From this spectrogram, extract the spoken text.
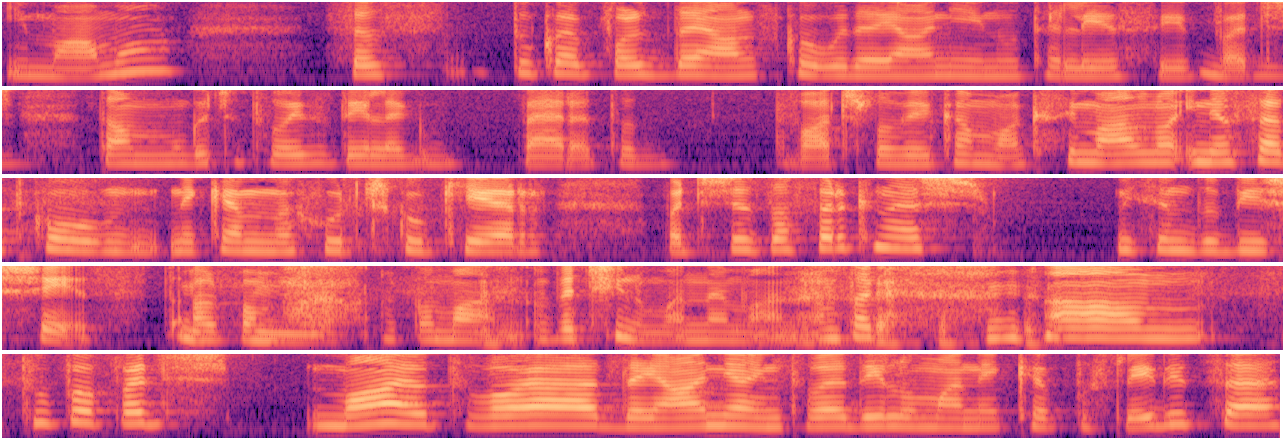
imamo. Se vs, tukaj pol dejansko v dejanji in v telesi, pač mm -hmm. tam mogoče tvoj izdelek berete dva človeka maksimalno in je vse tako v nekem mehurčku, kjer pač če zafrkneš, mislim, dobiš šest ali pa, ali pa manj, večinoma ne manj. Ampak um, tu pa pač imajo tvoja dejanja in tvoje delo ima neke posledice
